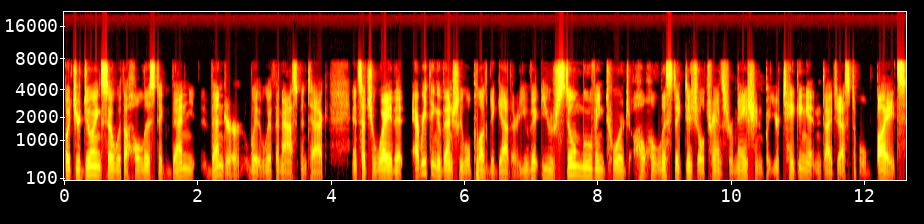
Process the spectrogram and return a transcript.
But you're doing so with a holistic ven- vendor with, with an AspenTech in such a way that everything eventually will plug together. You, you're still moving towards a holistic digital transformation but you're taking it in digestible bites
